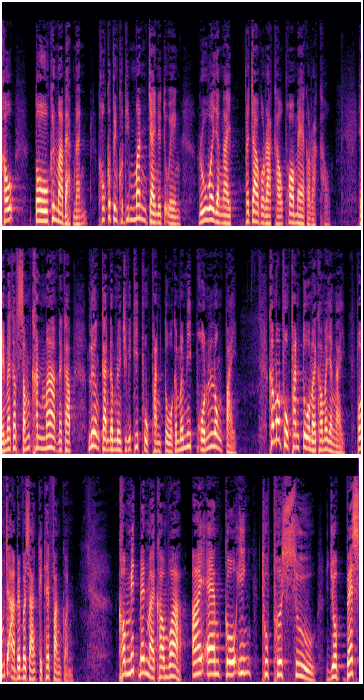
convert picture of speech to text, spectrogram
เขาโตขึ้นมาแบบนั้น เขาก็เป็นคนที่มั่นใจในตัวเอง รู้ว่ายังไงพระเจ้าก็รักเขา พ่อแม่ก็รักเขา เห็นไหมครับสำคัญมากนะครับ เรื่องการดำเนินชีวิตที่ผูกพันตัวกันมันมีผลลงไปคำว่าผูกพันตัวหมายความว่ายังไง ผมจะอ่านเป็นภาษาอังกฤษให้ฟังก่อน commitment หมายความว่า I am going to pursue your best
